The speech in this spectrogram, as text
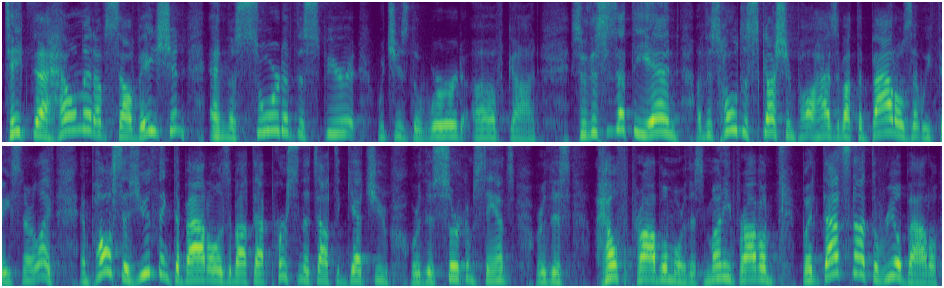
Take the helmet of salvation and the sword of the Spirit, which is the word of God. So, this is at the end of this whole discussion Paul has about the battles that we face in our life. And Paul says, You think the battle is about that person that's out to get you, or this circumstance, or this health problem, or this money problem. But that's not the real battle.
